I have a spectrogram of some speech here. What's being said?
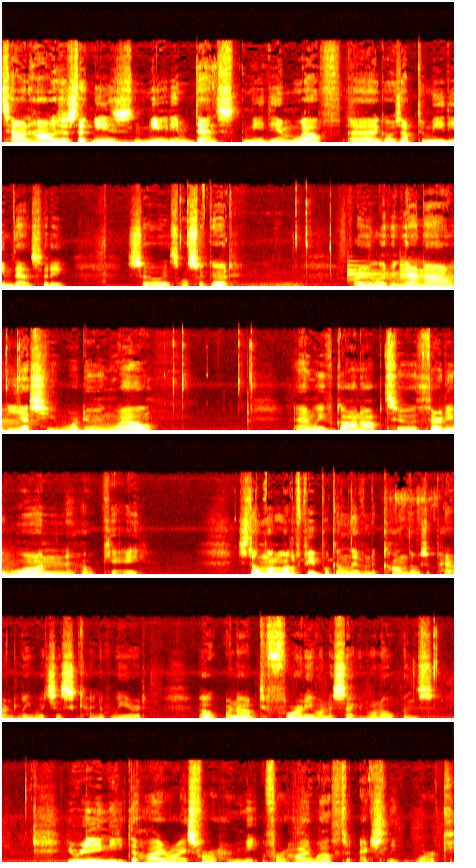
Townhouses, that means medium dense, medium wealth uh, goes up to medium density. So it's also good. Are you living there now? Yes, you were doing well. And we've gone up to 31. Okay. Still not a lot of people can live in the condos apparently, which is kind of weird. Oh, we're now up to 40 when the second one opens. You really need the high rise for for high wealth to actually work.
